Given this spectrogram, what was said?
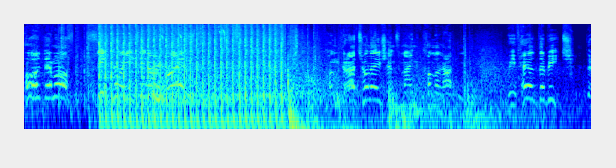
Hold them off! Victory is in our grasp! Congratulations, mein Kameraden! We've held the beach. The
